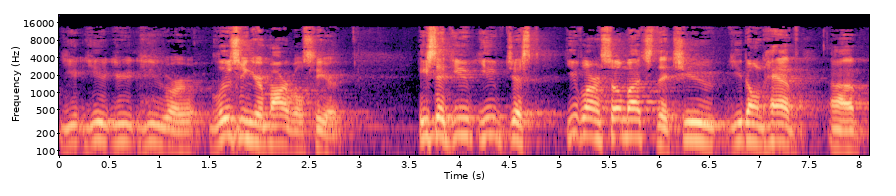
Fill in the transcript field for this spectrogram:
You, you, you, you are losing your marbles here. He said, you, you've just, you've learned so much that you, you don't have uh,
